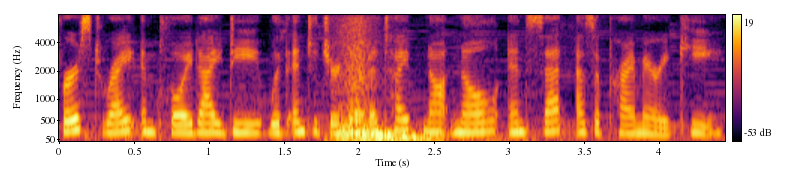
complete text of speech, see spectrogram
First write employed ID with integer data type not null and set as a primary key.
